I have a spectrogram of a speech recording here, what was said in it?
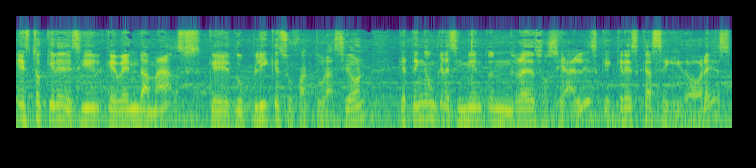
Esto quiere decir que venda más, que duplique su facturación, que tenga un crecimiento en redes sociales, que crezca seguidores,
